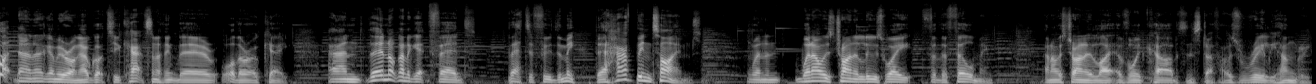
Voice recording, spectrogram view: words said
What? No, no, don't get me wrong. I've got two cats, and I think they're well, they're okay, and they're not going to get fed better food than me. There have been times when when I was trying to lose weight for the filming, and I was trying to like avoid carbs and stuff. I was really hungry.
